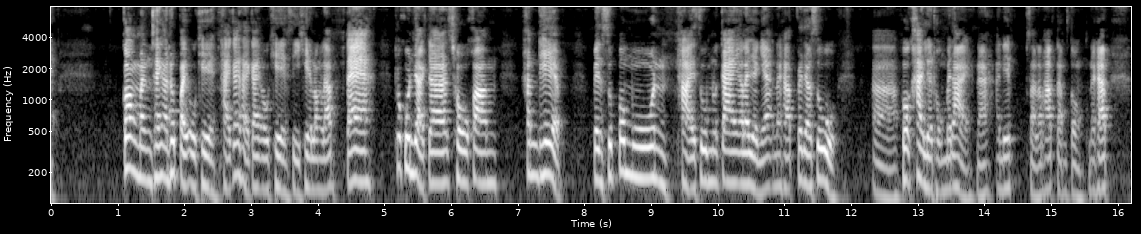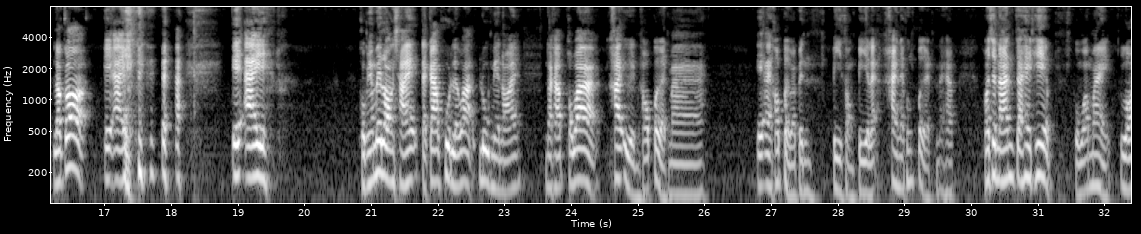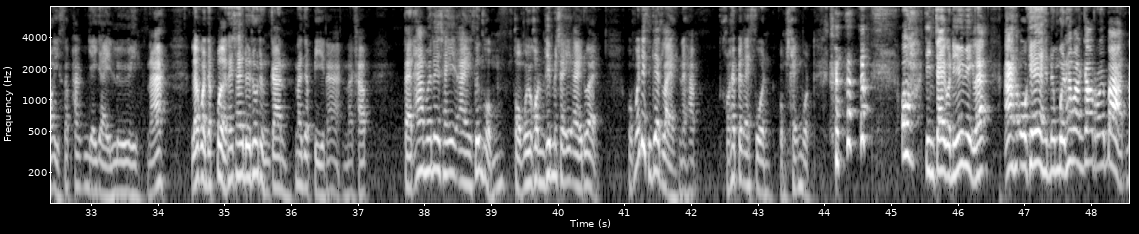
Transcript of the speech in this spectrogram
กล้องมันใช้งานทั่วไปโอเค ถ่ายใกล้ถ่ายไกลโอเค 4K รองรับ แต่ถ้าคุณอยากจะโชว์ความขั้นเทพ เป็นซูเปอร์มูน ถ่ายซูมไกลอะไรอย่างเงี้ยนะครับ ก็จะสู้พวกค่ายเรือธงไม่ได้นะ อันนี้สารภาพตามตรงนะครับ แล้วก็ AI AI ผมยังไม่ลองใช้แต่กล้าพูดเลยว่าลูกเมียน้อยนะครับ เพราะว่าค่ายอื่นเขาเปิดมา AI เขาเปิดมาเป็นปีสองปีแล้วค่ายนี้เพิ่งเปิดนะครับ เพราะฉะนั้นจะให้เทพผมว่าไม่รออีกสักพักใหญ่ ๆ เลยนะ แล้วกว่าจะเปิดให้ใช้โดยทั่วถึงกันน่าจะปีหน้านะครับ แต่ถ้าไม่ได้ใช้ AI ซึ่งผมผมเป็นคนที่ไม่ใช้ AI ด้วย ผมไม่ได้ซีเรียสอะไรนะครับ ขอให้เป็น iPhone ผมใช้หมด โอ้จริงใจกว่านี้ไม่มีอีกแล้วอะโอเคหนึ่งหมื่นห้าพันเก้าร้อยบาทนะ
